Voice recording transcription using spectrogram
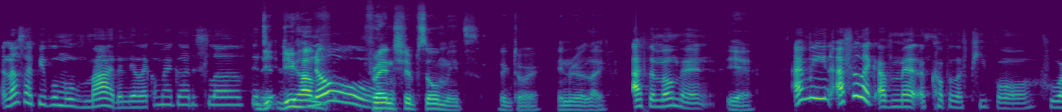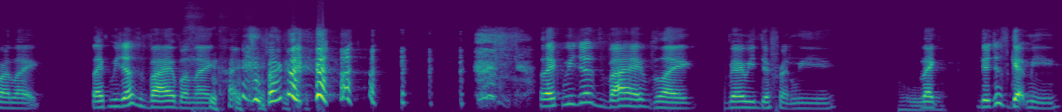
And that's why people move mad and they're like, "Oh my god, it's love." Do, da-da." do you have no friendship soulmates, Victoria, in real life? at the moment. Yeah. I mean, I feel like I've met a couple of people who are like, like we just vibe on like, like we just vibe like very differently. Like they just get me,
